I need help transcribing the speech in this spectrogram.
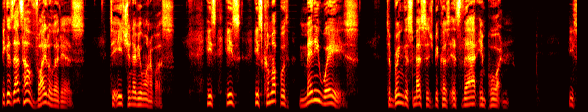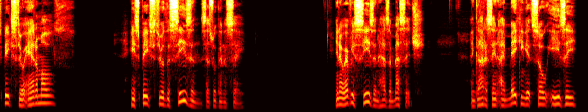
because that's how vital it is to each and every one of us. He's, he's, he's come up with many ways to bring this message because it's that important. He speaks through animals. He speaks through the seasons, as we're going to see. You know, every season has a message. And God is saying, I'm making it so easy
